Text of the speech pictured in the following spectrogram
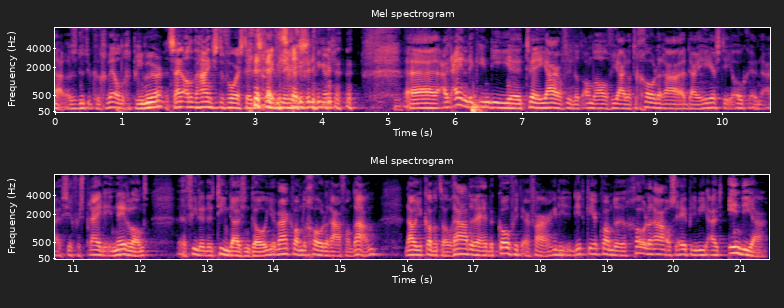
Nou, dat is natuurlijk een geweldige primeur. Het zijn altijd haantjes voorste, die Die Scheveningers. Scheveningers. Eh, uiteindelijk in die eh, twee jaar of in dat anderhalve jaar dat de cholera daar heerste ook en zich verspreidde in Nederland, vielen er 10.000 doden. Waar kwam de cholera vandaan? Nou, je kan het wel raden, wij hebben COVID-ervaringen. Dit keer kwam de cholera als epidemie uit India.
